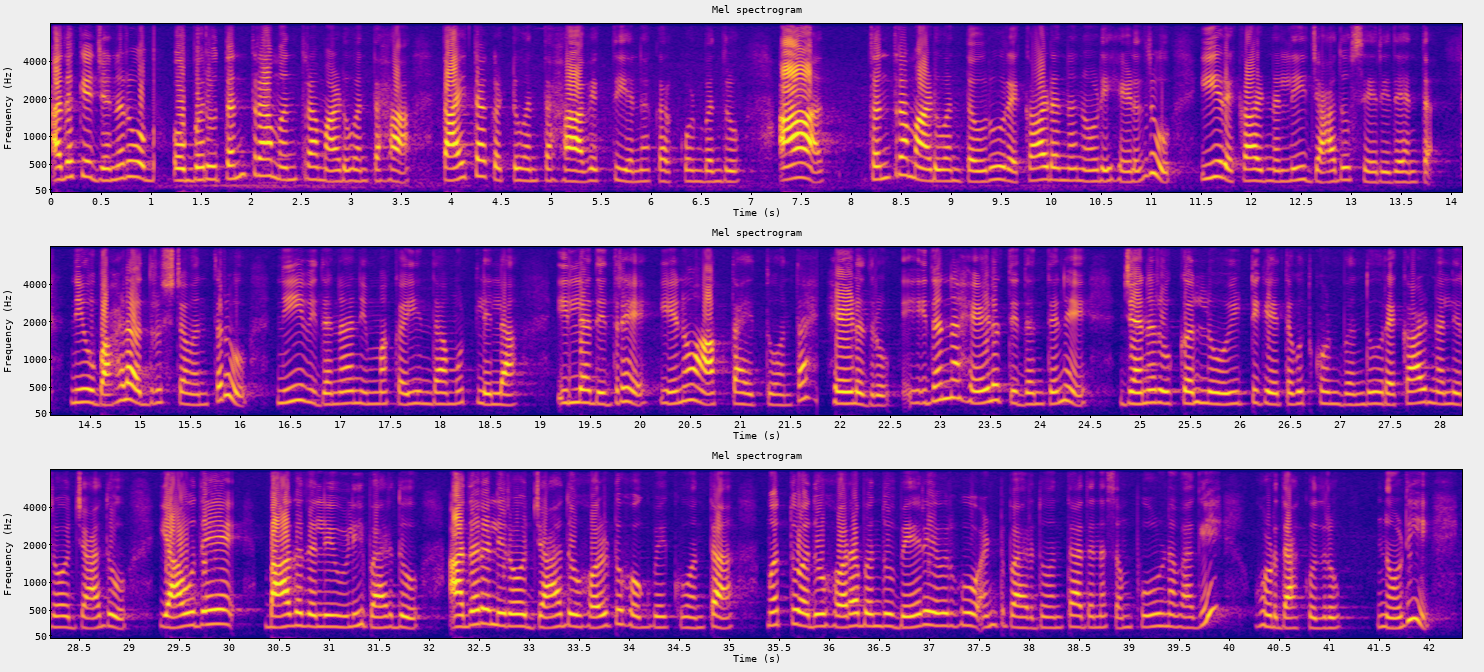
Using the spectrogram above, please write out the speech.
ಅದಕ್ಕೆ ಜನರು ಒಬ್, ಒಬ್ಬರು ತಂತ್ರ ಮಂತ್ರ ಮಾಡುವಂತಹ, ತಾಯ್ತ ಕಟ್ಟುವಂತಹ ವ್ಯಕ್ತಿಯನ್ನು ಕರ್ಕೊಂಡು ಬಂದರು. ಆ ತಂತ್ರ ಮಾಡುವಂಥವರು ರೆಕಾರ್ಡನ್ನು ನೋಡಿ ಹೇಳಿದ್ರು, ಈ ರೆಕಾರ್ಡ್ನಲ್ಲಿ ಜಾದು ಸೇರಿದೆ ಅಂತ. ನೀವು ಬಹಳ ಅದೃಷ್ಟವಂತರು, ನೀವಿದನ್ನು ನಿಮ್ಮ ಕೈಯಿಂದ ಮುಟ್ಲಿಲ್ಲ. ಇಲ್ಲದಿದ್ದರೆ ಏನೋ ಆಗ್ತಾ ಇತ್ತು ಅಂತ ಹೇಳಿದ್ರು. ಇದನ್ನು ಹೇಳುತ್ತಿದ್ದಂತೆಯೇ ಜನರು ಕಲ್ಲು, ಇಟ್ಟಿಗೆ ತೆಗೆದುಕೊಂಡು ಬಂದು ರೆಕಾರ್ಡ್ನಲ್ಲಿರೋ ಜಾದು ಯಾವುದೇ ಭಾಗದಲ್ಲಿ ಉಳಿಬಾರ್ದು, ಅದರಲ್ಲಿರೋ ಜಾದು ಹೊರಟು ಹೋಗಬೇಕು ಅಂತ ಮತ್ತು ಅದು ಹೊರಬಂದು ಬೇರೆಯವ್ರಿಗೂ ಅಂಟಬಾರ್ದು ಅಂತ ಅದನ್ನು ಸಂಪೂರ್ಣವಾಗಿ ಹೊಡೆದಾಕಿದ್ರು. ನೋಡಿ,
